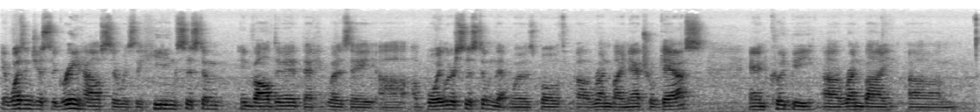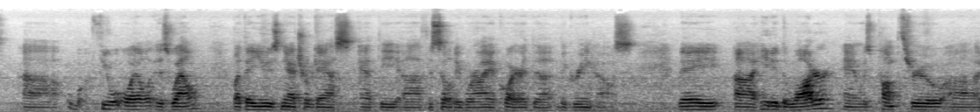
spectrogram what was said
it wasn't just a greenhouse, there was a heating system involved in it that was a, uh, a boiler system that was both uh, run by natural gas and could be uh, run by um, uh, fuel oil as well but they used natural gas at the uh, facility where I acquired the, the greenhouse. They uh, heated the water and it was pumped through uh,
